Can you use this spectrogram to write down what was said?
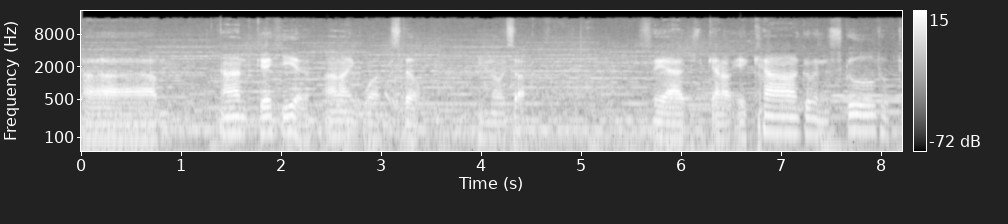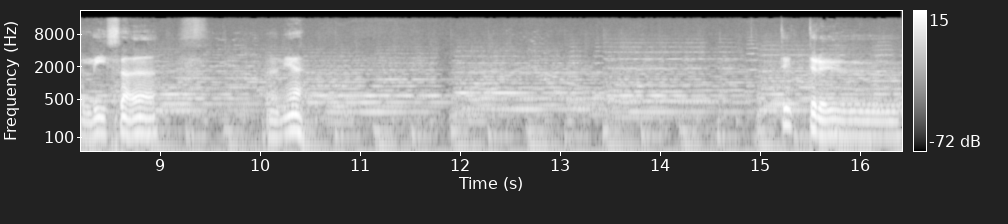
Um, and get here. And I won still, even though I suck. So yeah, just get out your car, go in the school, talk to Lisa, and yeah. Do do do.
